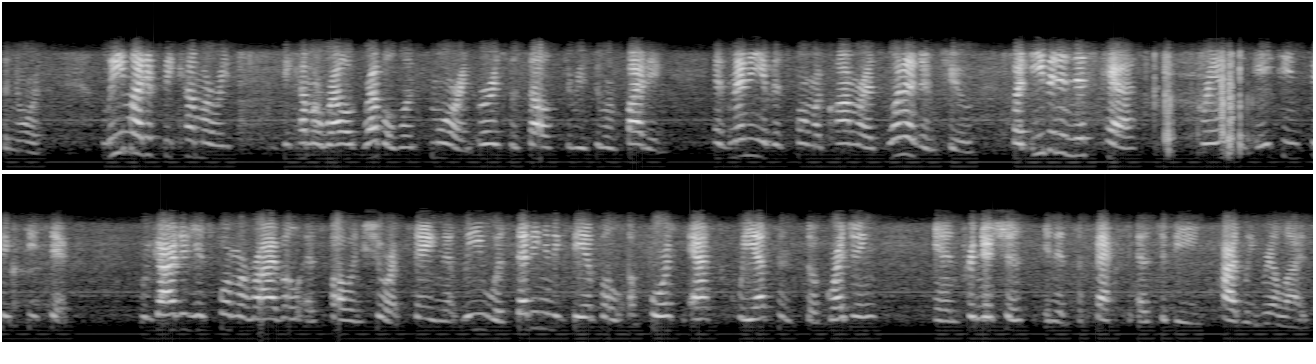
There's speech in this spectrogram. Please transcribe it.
the North. Lee might have become a re- become a rebel once more and urged the South to resume fighting, as many of his former comrades wanted him to. But even in this task, Grant in 1866 regarded his former rival as falling short, saying that Lee was setting an example of forced acquiescence so grudging and pernicious in its effects as to be hardly realized.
